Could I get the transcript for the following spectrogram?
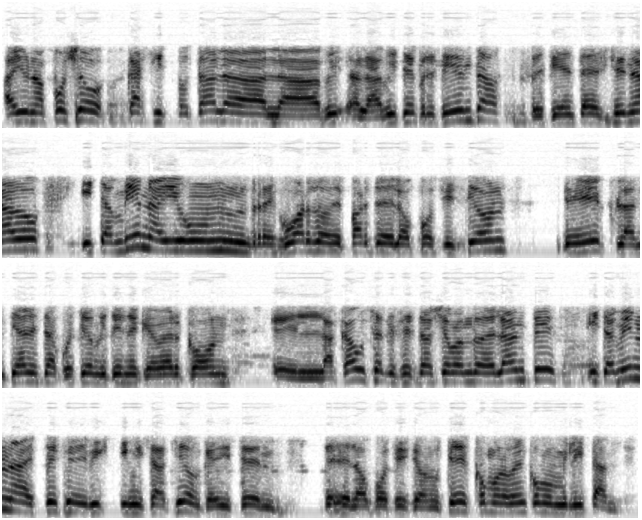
Hay un apoyo casi total a la, vicepresidenta, presidenta del Senado, y también hay un resguardo de parte de la oposición de plantear esta cuestión que tiene que ver con eh, la causa que se está llevando adelante y también una especie de victimización que dicen desde la oposición. ¿Ustedes cómo lo ven como militantes?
